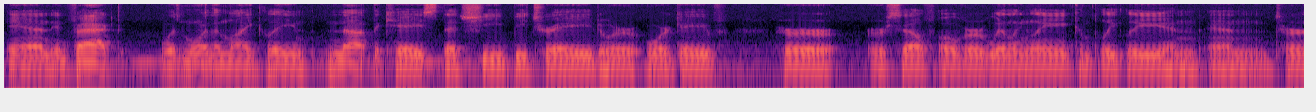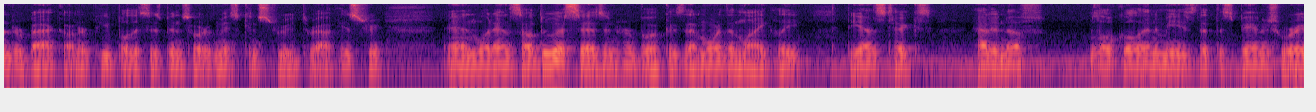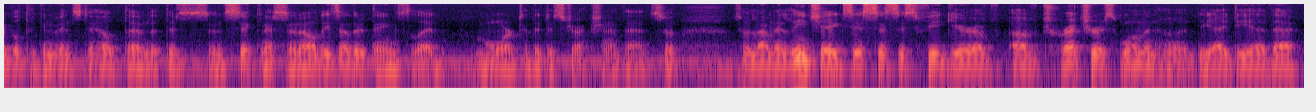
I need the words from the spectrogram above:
And in fact, was more than likely not the case that she betrayed or or gave her herself over willingly, completely, and and turned her back on her people. This has been sort of misconstrued throughout history. And what Anzaldúa says in her book is that more than likely the Aztecs had enough local enemies that the Spanish were able to convince to help them that this and sickness and all these other things led more to the destruction of that. So so La Malinche exists as this figure of, of treacherous womanhood, the idea that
